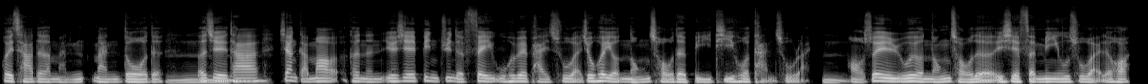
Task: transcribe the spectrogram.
会差的蛮蛮多的，而且它像感冒，可能有些病菌的废物会被排出来，就会有浓稠的鼻涕或痰出来。嗯，哦，所以如果有浓稠的一些分泌物出来的话，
